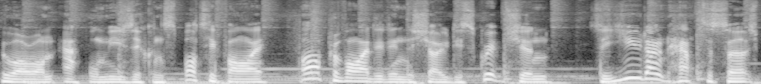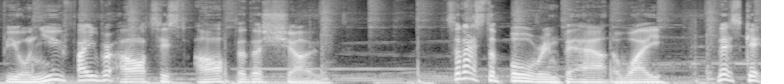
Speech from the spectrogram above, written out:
who are on Apple Music and Spotify, are provided in the show description, so you don't have to search for your new favourite artist after the show. So that's the boring bit out of the way. Let's get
